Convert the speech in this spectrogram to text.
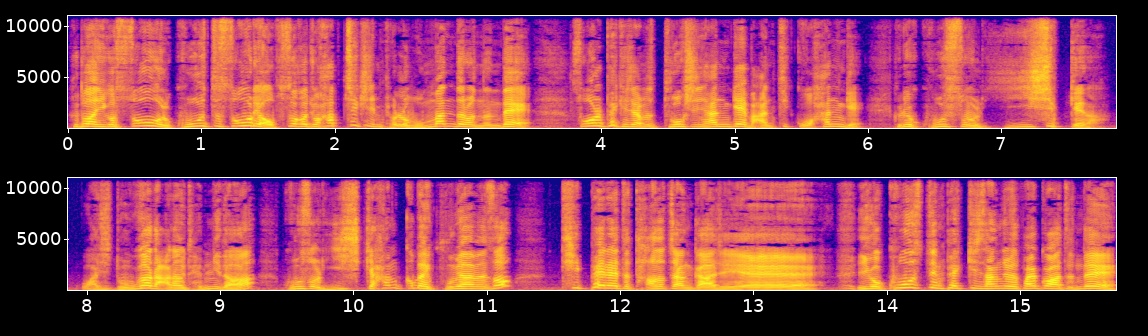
그동안 이거 소울 고스트 소울이 없어가지고 합체 귀신 별로 못 만들었는데 소울 패키지 하면서 두억시니 한개 만티코 한개 그리고 고스트 소울 20개나. 와 이제 노가다 안 해도 됩니다. 고스트 소울 20개 한꺼번에 구매하면서 티페레트 다섯 장까지. 예. 이거 코스튬 패키지 상점에서 팔 것 같은데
